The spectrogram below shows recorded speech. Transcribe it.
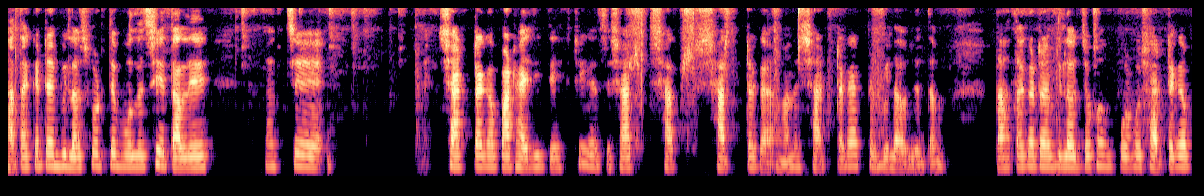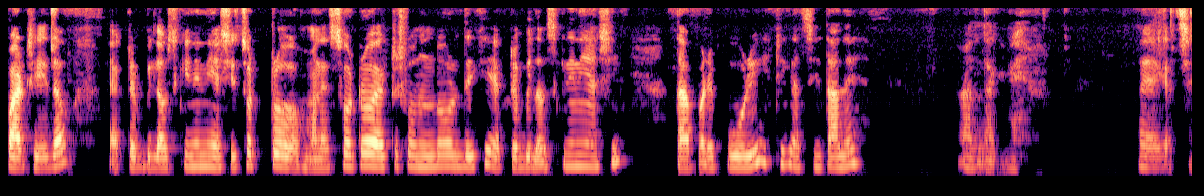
হাতা কাটা ব্লাউজ পরতে বলেছে তাহলে হচ্ছে ষাট টাকা পাঠায় দিতে, ঠিক আছে? ষাট ষাট ষাট টাকা মানে ষাট টাকা একটা ব্লাউজের দাম। তা হাতা কাটা ব্লাউজ যখন পরবো, ষাট টাকা পাঠিয়ে দাও, একটা ব্লাউজ কিনে নিয়ে আসি, ছোট্ট মানে ছোট, একটা সুন্দর দেখে একটা ব্লাউজ কিনে নিয়ে আসি, তারপরে পরি, ঠিক আছে? তাহলে আর লাগবে, হয়ে গেছে।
